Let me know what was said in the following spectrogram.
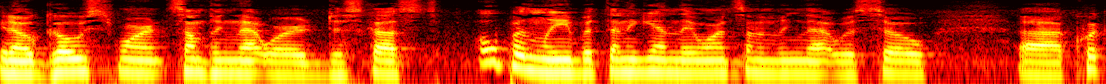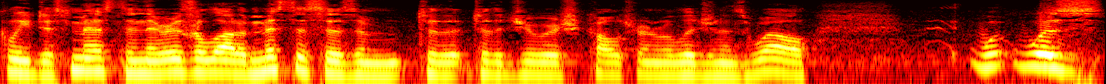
you know, ghosts weren't something that were discussed openly, but then again, they weren't something that was so uh, quickly dismissed. And there is a lot of mysticism to the to the Jewish culture and religion as well. W- was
